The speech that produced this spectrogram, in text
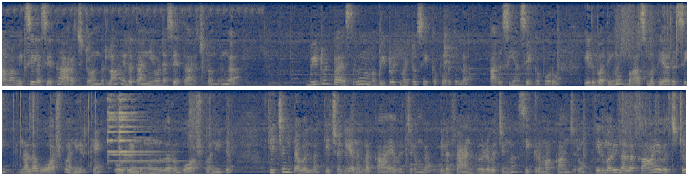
நம்ம மிக்சியில் சேர்த்து அரைச்சிட்டு வந்துடலாம். இந்த தண்ணியோட சேர்த்து அரைச்சிட்டு வந்துடுங்க பீட்ரூட் பாயசத்தில் நம்ம பீட்ரூட் மட்டும் சேர்க்க போகிறதில்ல அரிசியும் சேர்க்க போகிறோம் இது பார்த்திங்கன்னா பாஸ்மதி அரிசி. நல்லா வாஷ் பண்ணியிருக்கேன். ஒரு ரெண்டு மூணு தரம் வாஷ் பண்ணிவிட்டு கிச்சன் டவலில் கிச்சன்லேயே நல்லா காய வச்சுருங்க. இல்லை ஃபேன் கீழே வச்சிங்கன்னா சீக்கிரமாக காஞ்சிரும். இது மாதிரி நல்லா காய வச்சுட்டு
